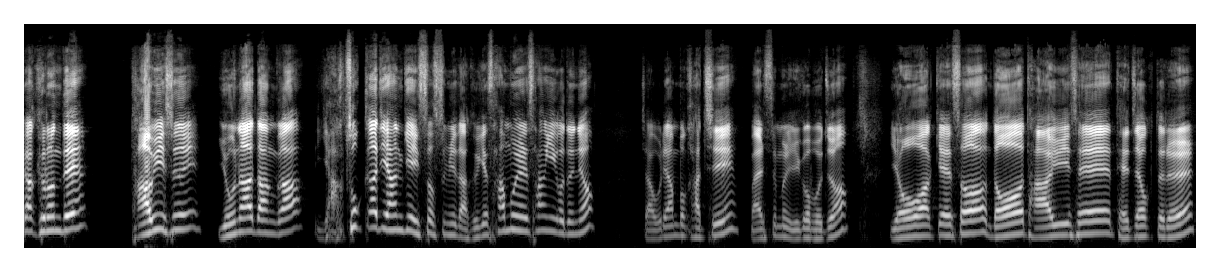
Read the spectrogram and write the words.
자, 그런데 다윗의 요나단과 약속까지 한 게 있었습니다. 그게 사무엘 상이거든요. 자, 우리 한번 같이 말씀을 읽어보죠. 여호와께서 너 다윗의 대적들을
